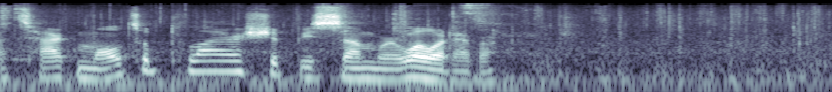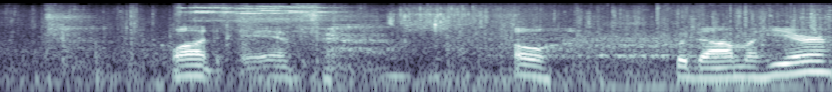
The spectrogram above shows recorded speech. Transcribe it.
Attack multiplier should be somewhere. Well, whatever. What if... Oh, Kodama here.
